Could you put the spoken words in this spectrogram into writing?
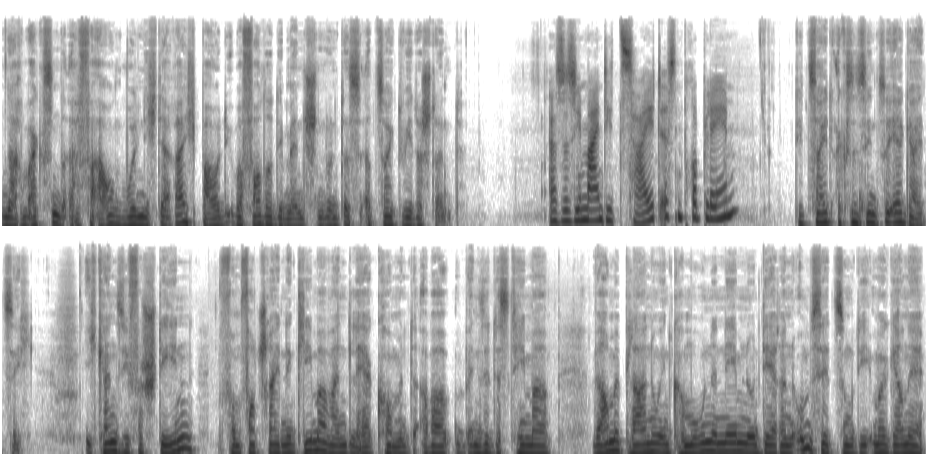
nach wachsender Erfahrung wohl nicht erreichbar und überfordert die Menschen und das erzeugt Widerstand. Also Sie meinen, die Zeit ist ein Problem? Die Zeitachsen sind zu ehrgeizig. Ich kann sie verstehen, vom fortschreitenden Klimawandel her kommend, aber wenn Sie das Thema Wärmeplanung in Kommunen nehmen und deren Umsetzung, die immer gerne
